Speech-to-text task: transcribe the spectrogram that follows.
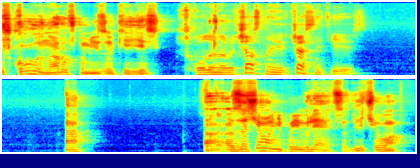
Школы на русском языке есть? Школы, наверное, частные, частники есть. А, а, зачем они появляются? Для чего?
